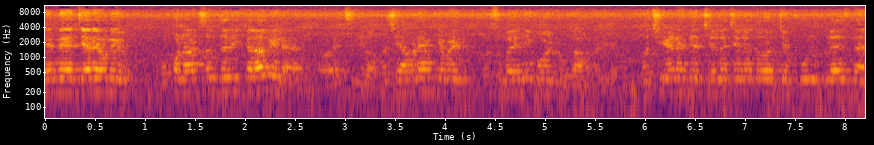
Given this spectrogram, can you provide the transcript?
એને જ્યારે એમની ઓપન હાર્ટ સર્જરી કરાવી ને એચસીમાં પછી આપણે એમ કે ભાઈ વસુભાઈ નહીં એટલું કામ કરીએ પછી એને જે છેલ્લે છેલ્લે તો જે ફૂલ પ્લેસ ને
